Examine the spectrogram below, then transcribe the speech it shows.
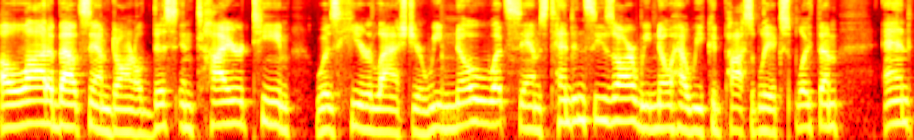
a lot about Sam Darnold. This entire team was here last year. We know what Sam's tendencies are, we know how we could possibly exploit them. And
